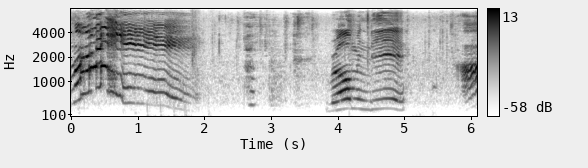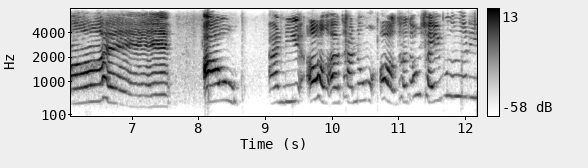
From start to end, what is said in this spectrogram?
ไม่ bro มินดี้โอ้ยเอาอันนี้ออกเอาธนูออกเธอต้องใช้มือดิ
